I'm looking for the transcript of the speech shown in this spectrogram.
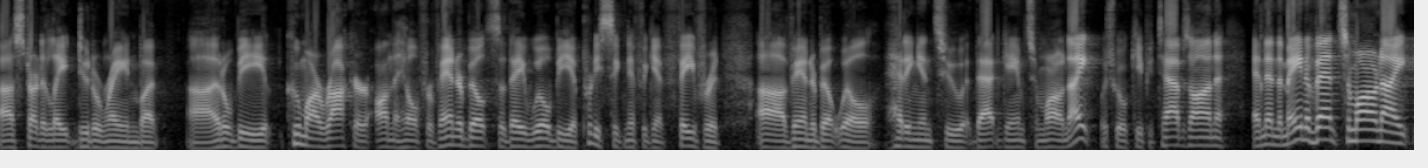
uh started late due to rain, but. Uh, it'll be Kumar Rocker on the hill for Vanderbilt, so they will be a pretty significant favorite. Uh, Vanderbilt will heading into that game tomorrow night, which we'll keep you tabs on. And then the main event tomorrow night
